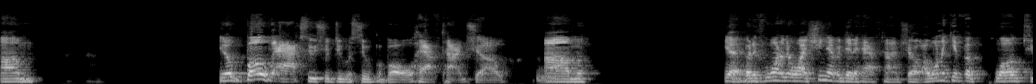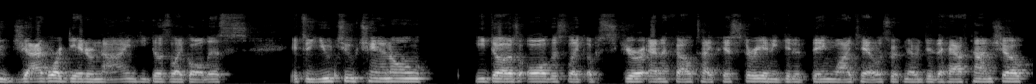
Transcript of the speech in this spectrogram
Um, you know, both acts who should do a Super Bowl halftime show. Mm-hmm. Um, yeah, but if you want to know why she never did a halftime show, I want to give a plug to Jaguar Gator Nine. He does like all this. It's a YouTube channel he does all this like obscure NFL type history, and he did a thing why Taylor Swift never did the halftime show.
